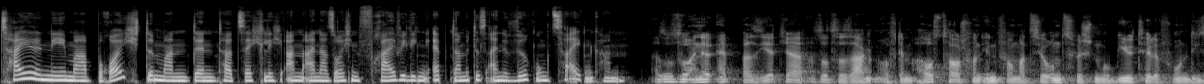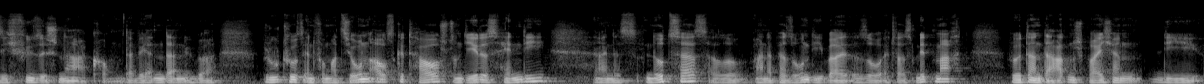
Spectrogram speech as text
Teilnehmer bräuchte man denn tatsächlich an einer solchen freiwilligen App, damit es eine Wirkung zeigen kann? Also so eine App basiert ja sozusagen auf dem Austausch von Informationen zwischen Mobiltelefonen, die sich physisch nahe kommen. Da werden dann über Bluetooth Informationen ausgetauscht und jedes Handy eines Nutzers, also einer Person, die bei so etwas mitmacht, wird dann Daten speichern, die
